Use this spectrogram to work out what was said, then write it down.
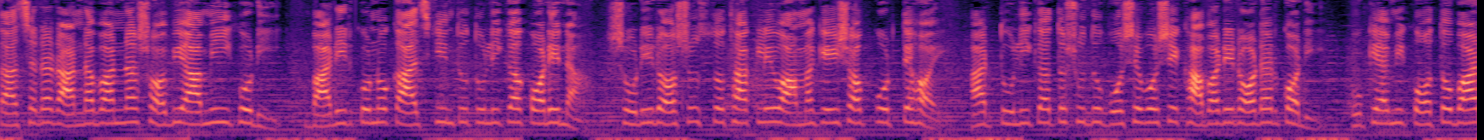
তাছাড়া রান্না বান্না সবই আমিই করি। বাড়ির কোনো কাজ কিন্তু তুলিকা করে না। শরীর অসুস্থ থাকলেও আমাকেই সব করতে হয়। আর তুলিকা তো শুধু বসে বসে খাবারের অর্ডার করে। ওকে আমি কতবার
